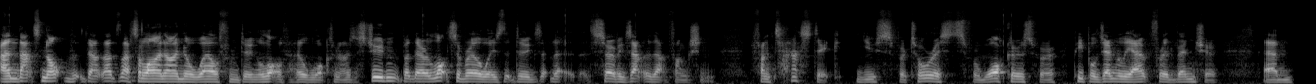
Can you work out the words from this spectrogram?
and that's not that, that's that's a line I know well from doing a lot of hill walks when I was a student. But there are lots of railways that do exa- that serve exactly that function. Fantastic use for tourists, for walkers, for people generally out for adventure. Um,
